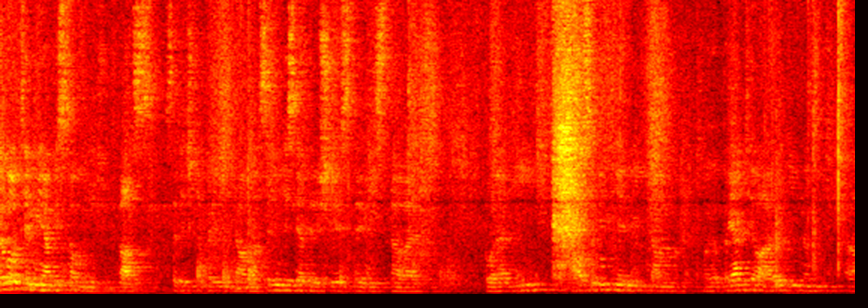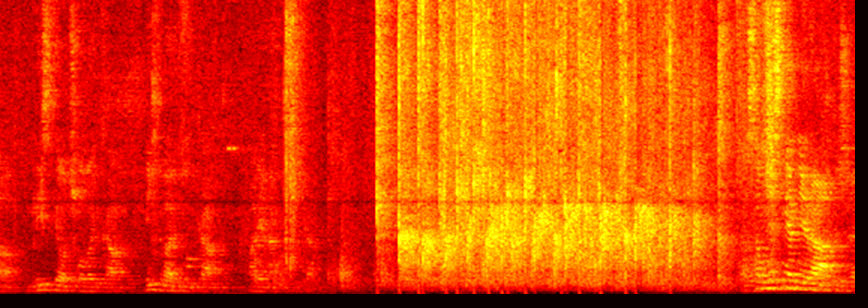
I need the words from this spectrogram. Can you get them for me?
Dovolte mi, aby som vás srdečne privítal na 76. výstave v poradí a osobitne vítam môjho priateľa, rodinu, blízkeho človeka, výtvarníka Mariana Kosika. Som nesmierne rád, že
